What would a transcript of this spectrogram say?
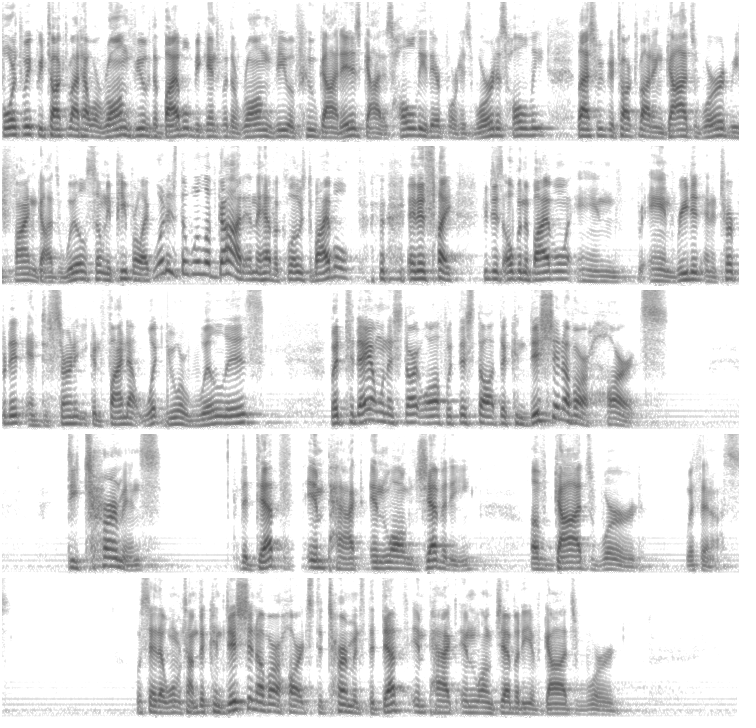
Fourth week, we talked about how a wrong view of the Bible begins with a wrong view of who God is. God is holy, therefore his word is holy. Last week, we talked about in God's word, we find God's will. So many people are like, what is the will of God? And they have a closed Bible. and it's like, if you just open the Bible and, and read it and interpret it and discern it, you can find out what your will is. But today, I want to start off with this thought the condition of our hearts determines the depth, impact, and longevity of God's word within us. We'll say that one more time. The condition of our hearts determines the depth, impact, and longevity of God's word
